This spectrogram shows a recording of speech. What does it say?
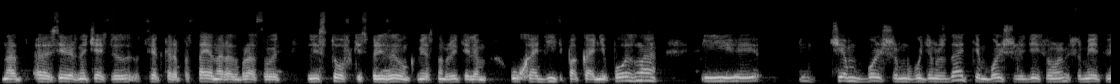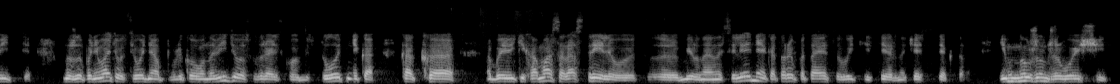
Над э, северной частью сектора постоянно разбрасывают листовки с призывом к местным жителям уходить, пока не поздно. И чем больше мы будем ждать, тем больше людей сумеет видеть. Нужно понимать, вот сегодня опубликовано видео с израильского беспилотника, как э, боевики Хамаса расстреливают э, мирное население, которое пытается выйти из северной части сектора. Им нужен живой щит.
